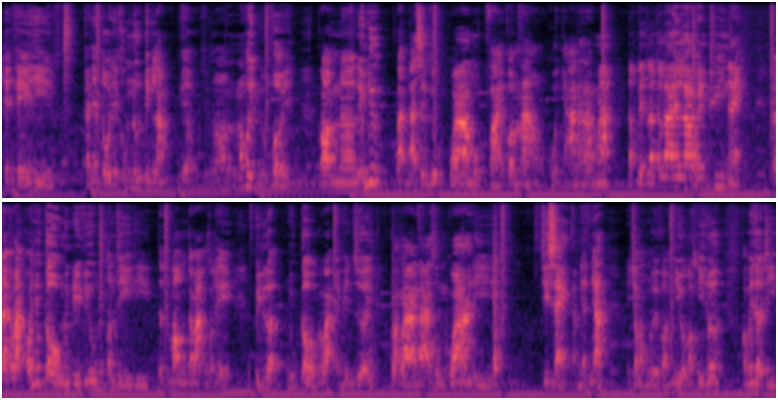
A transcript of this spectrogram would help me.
thiết kế thì cá nhân tôi thấy không nữ tính lắm kiểu nó nó hơi nửa vời ấy. còn uh, nếu như bạn đã sử dụng qua một vài con nào của nhà Anarama đặc biệt là cái line Laventry này hay là các bạn có nhu cầu mình review những con gì thì rất mong các bạn có thể bình luận nhu cầu của các bạn ở bên dưới. Hoặc là đã dùng qua thì chia sẻ, cảm nhận nhé để cho mọi người có nhiều góc nhìn hơn. Còn bây giờ thì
